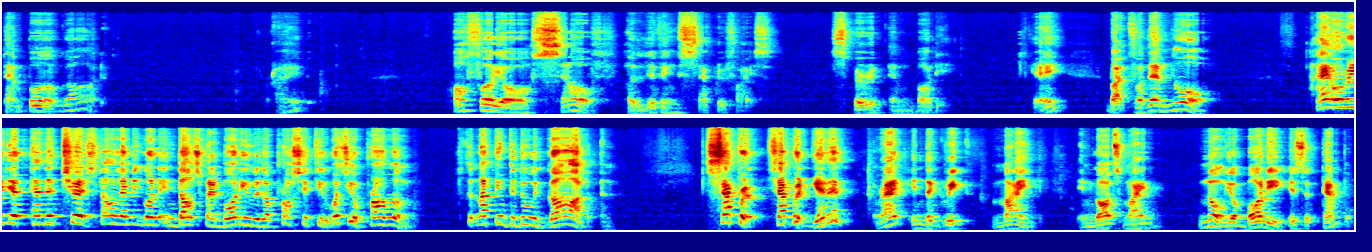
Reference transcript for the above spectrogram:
temple of God. Right? Offer yourself a living sacrifice spirit and body. Okay? But for them, no. I already attended church. Now let me go and indulge my body with a prostitute. What's your problem? It's got nothing to do with God. Separate, separate, get it? Right? In the Greek mind. In God's mind, no, your body is a temple.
